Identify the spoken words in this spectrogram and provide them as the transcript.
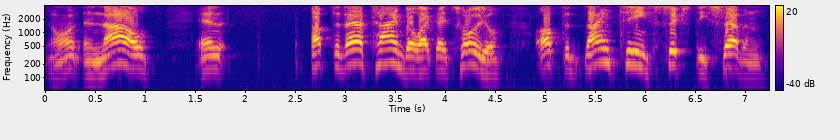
you know? and now and up to that time, but like I told you, up to 1967,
